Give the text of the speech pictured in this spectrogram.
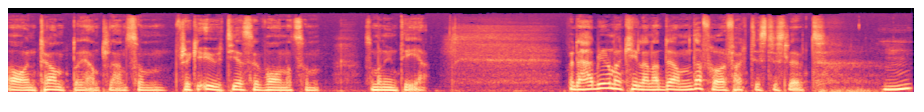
ja, en tönt då egentligen som försöker utge sig för vara något som, som man inte är. Men det här blir de här killarna dömda för faktiskt till slut. Mm.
